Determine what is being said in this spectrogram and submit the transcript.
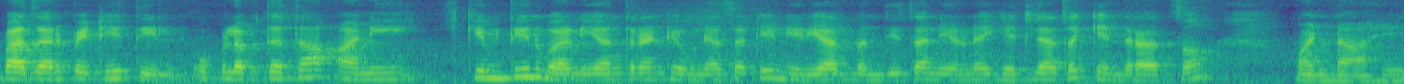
बाजारपेठेतील उपलब्धता आणि किमतींवर नियंत्रण ठेवण्यासाठी निर्यातबंदीचा निर्णय घेतल्याचं केंद्राचं म्हणणं आहे.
